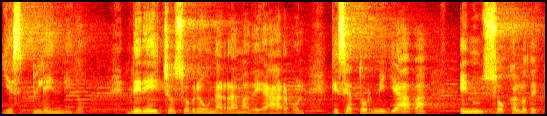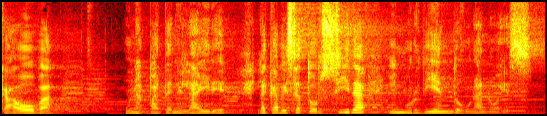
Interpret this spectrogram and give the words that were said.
y espléndido, derecho sobre una rama de árbol que se atornillaba en un zócalo de caoba, una pata en el aire, la cabeza torcida y mordiendo una nuez,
